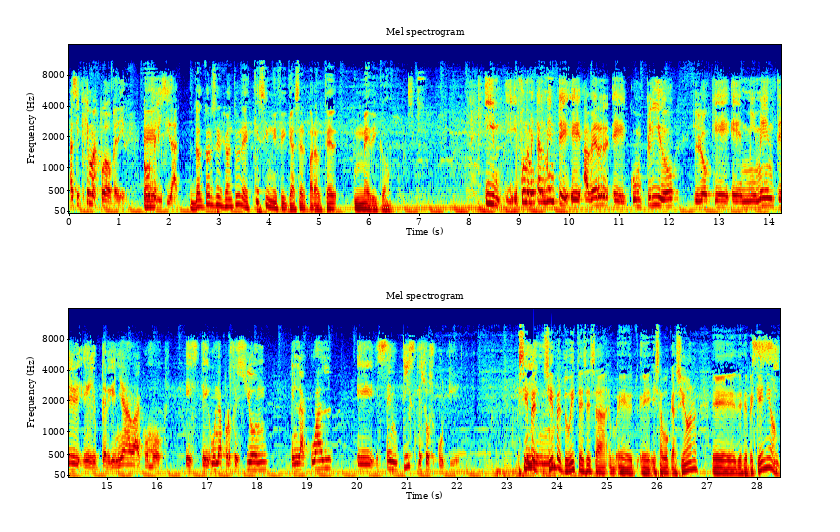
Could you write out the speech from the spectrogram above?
Así que, ¿qué más puedo pedir? Con eh, felicidad. Doctor Sergio Antunes, ¿qué significa ser para usted médico? Y, fundamentalmente eh, haber eh, cumplido lo que en mi mente pergueñaba como este, una profesión en la cual eh, sentís que sos útil. ¿Siempre, em, ¿siempre tuviste esa, eh, eh, esa vocación desde pequeño? Sí,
